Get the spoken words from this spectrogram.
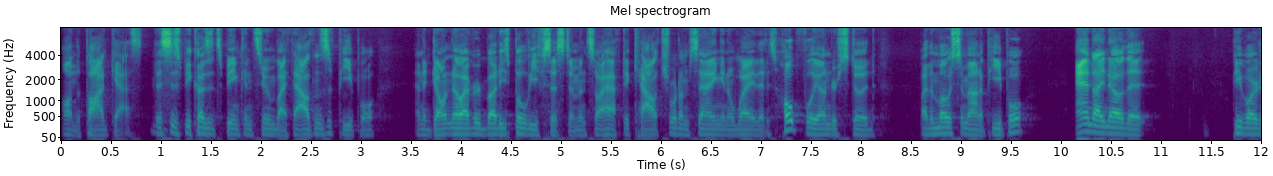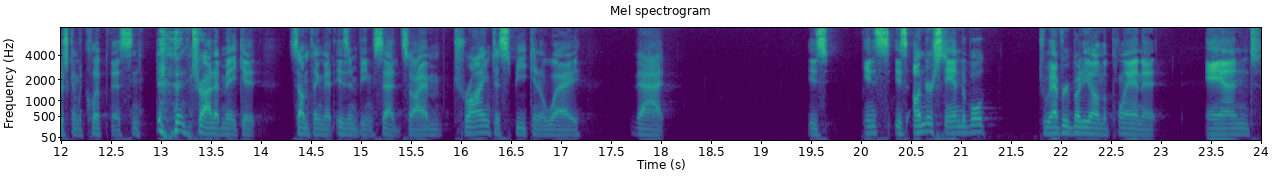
on the podcast. This is because it's being consumed by thousands of people and I don't know everybody's belief system and so I have to couch what I'm saying in a way that is hopefully understood by the most amount of people. And I know that people are just going to clip this and, and try to make it something that isn't being said. So I'm trying to speak in a way that is is, is understandable to everybody on the planet and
